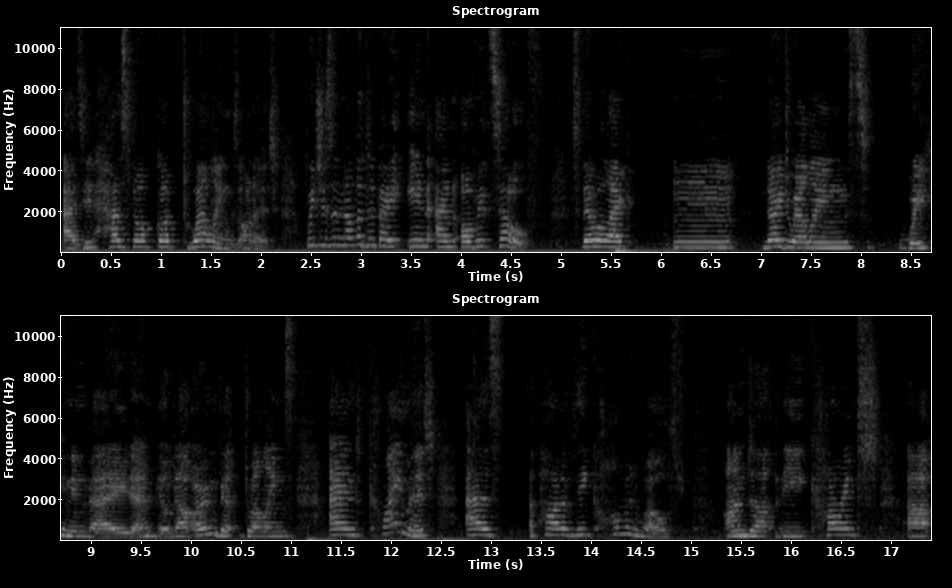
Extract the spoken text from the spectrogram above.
as it has not got dwellings on it, which is another debate in and of itself. So they were like, mm, no dwellings, we can invade and build our own dwellings and claim it as a part of the Commonwealth under the current uh,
